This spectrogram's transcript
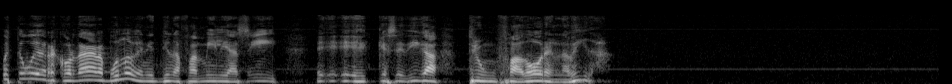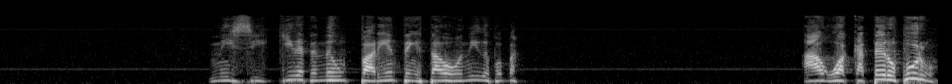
Pues te voy a recordar, vos no venís de una familia así, eh, eh, eh, que se diga triunfador en la vida. Ni siquiera tenés un pariente en Estados Unidos, papá. Aguacatero puro.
